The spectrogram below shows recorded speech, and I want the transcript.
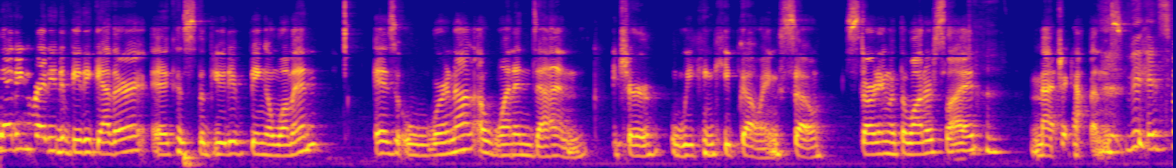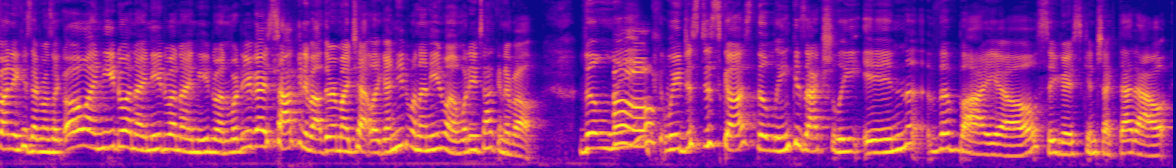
Getting ready to be together, because the beauty of being a woman is we're not a one and done creature. We can keep going. So, starting with the WaterSlyde, magic happens. It's funny because everyone's like, "Oh, I need one, I need one, I need one." What are you guys talking about? They're in my chat like, "I need one, I need one." What are you talking about? The oh. link Oh. we just discussed. The link is actually in the bio, so you guys can check that out.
